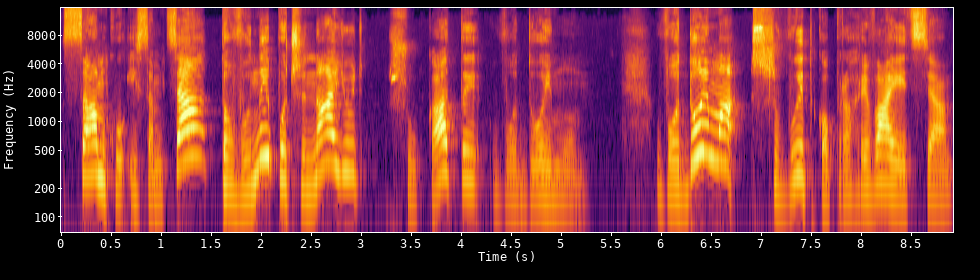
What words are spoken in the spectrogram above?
самку і самця, то вони починають шукати водойму. Водойма швидко прогрівається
